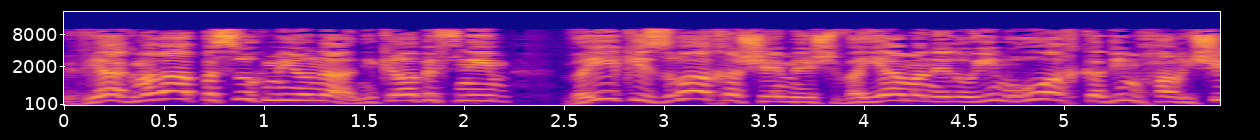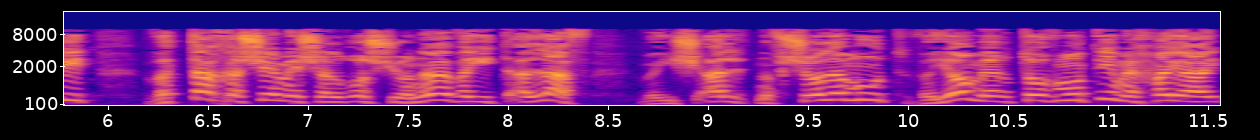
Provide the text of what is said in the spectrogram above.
מביאה הגמרא פסוק מיונה, נקרא בפנים, ויהי כזרוח השמש, וימן אלוהים רוח קדים חרישית, ותח השמש על ראש יונה, ויתעלף, וישאל את נפשו למות, ויאמר טוב מותי מחיי.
